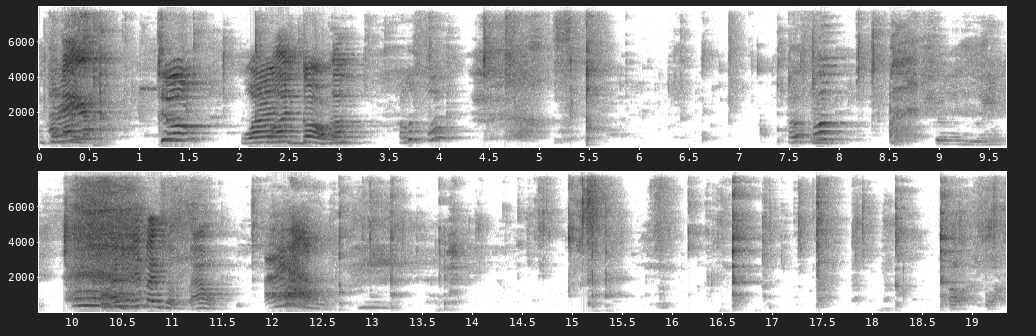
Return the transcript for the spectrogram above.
Uh, guys. Two, one, One, go. Go. How the fuck? How the fuck? I did myself out. Ow. Oh fuck.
